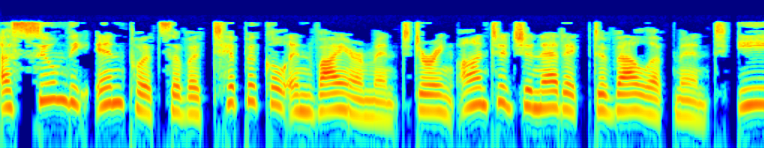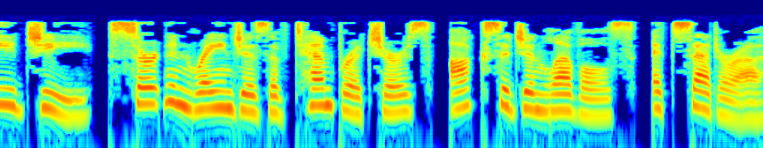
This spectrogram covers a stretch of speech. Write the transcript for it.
assume the inputs of a typical environment during ontogenetic development e.g., certain ranges of temperatures, oxygen levels, etc.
